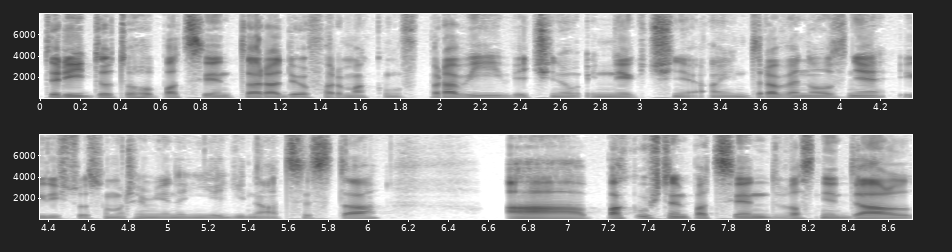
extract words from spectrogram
který do toho pacienta radiofarmakum vpraví, většinou injekčně a intravenózně, i když to samozřejmě není jediná cesta. A pak už ten pacient vlastně dál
